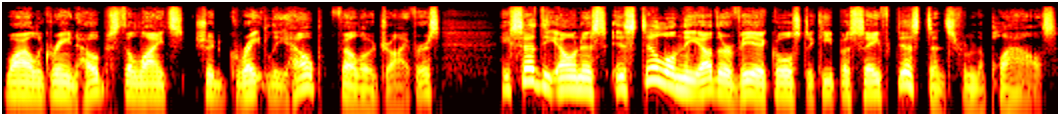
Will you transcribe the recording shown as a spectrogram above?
While Green hopes the lights should greatly help fellow drivers, he said the onus is still on the other vehicles to keep a safe distance from the plows.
